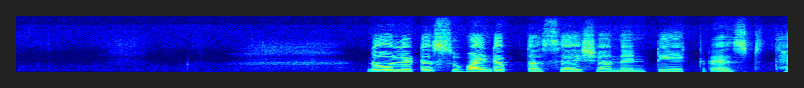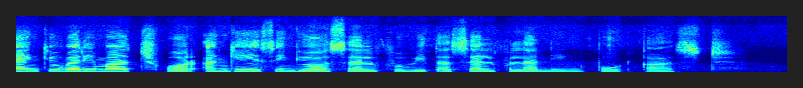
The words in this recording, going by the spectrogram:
Now let us wind up the session and take rest. Thank you very much for engaging yourself with a self-learning podcast.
